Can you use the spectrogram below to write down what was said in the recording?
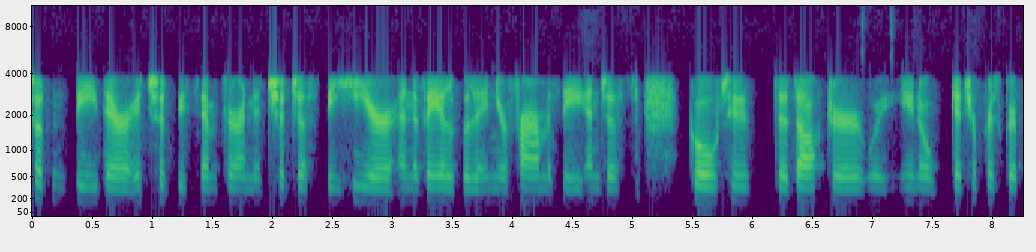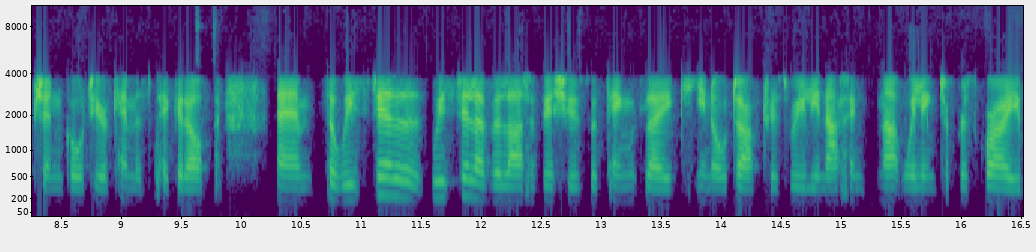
shouldn't be there. It should be simpler, and it should just be here and available in your pharmacy, and just go to the doctor. You know, get your prescription, go to your chemist, pick it up. Um, so we still we still have a lot of issues with things like you know doctors really not not willing to prescribe,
